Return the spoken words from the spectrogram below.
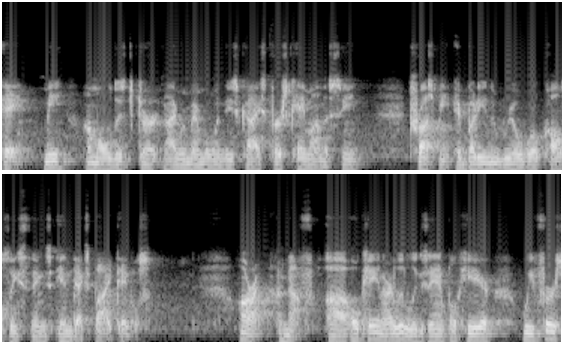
Hey, me, I'm old as dirt, and I remember when these guys first came on the scene. Trust me, everybody in the real world calls these things index by tables. All right, enough. Uh, okay, in our little example here, we first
